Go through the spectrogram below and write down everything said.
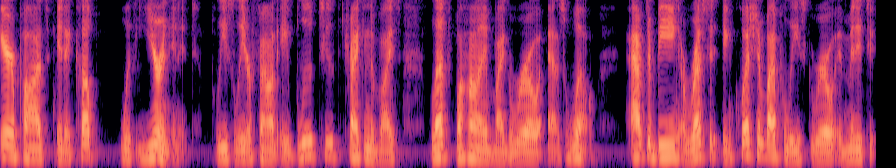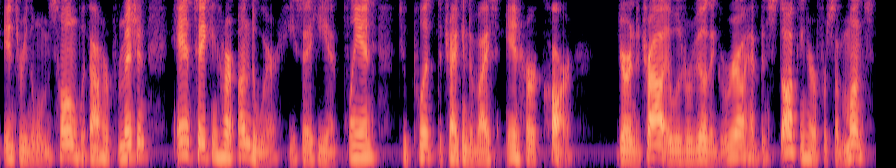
AirPods, and a cup with urine in it. Police later found a Bluetooth tracking device left behind by Guerrero as well. After being arrested and questioned by police, Guerrero admitted to entering the woman's home without her permission and taking her underwear. He said he had planned to put the tracking device in her car. During the trial, it was revealed that Guerrero had been stalking her for some months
